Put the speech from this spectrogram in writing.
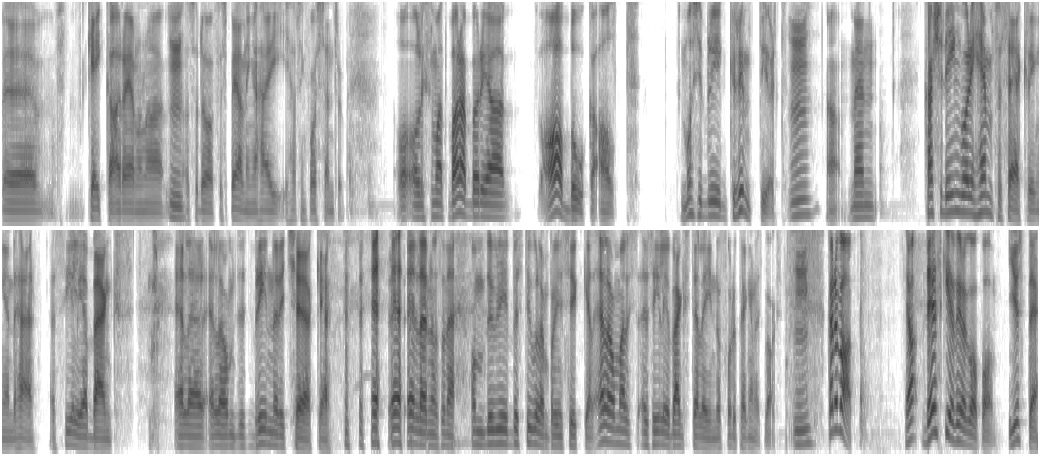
eh, Keikka-arenorna, Mm. alltså då för spelningar här i Helsingfors centrum. Och, och liksom att bara börja avboka allt. Det måste ju bli grymt dyrt. Mm. Ja, men kanske det ingår i hemförsäkringen det här, Azealia Banks, eller, eller om det brinner i köket, eller något sånt där. om du blir bestulen på din cykel, eller om Azealia Banks ställer in, då får du pengarna tillbaka. Mm. Kan det vara? Ja, den skulle jag vilja gå på. Just det.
